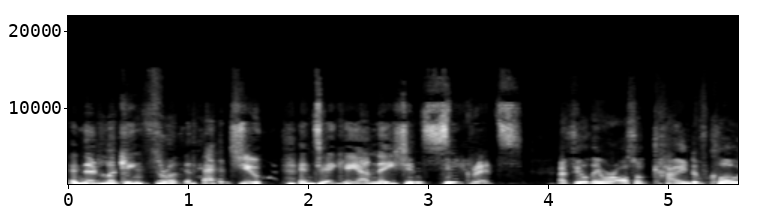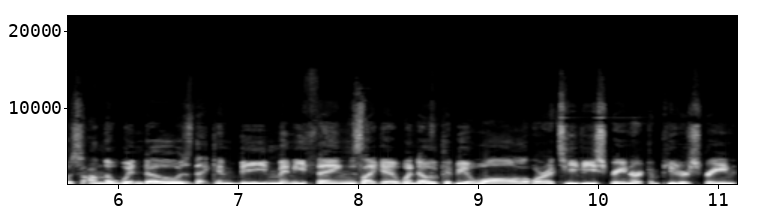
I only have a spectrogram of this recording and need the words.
and they're looking through it at you and taking our nation's secrets. I feel they were also kind of close on the windows that can be many things, like a window could be a wall or a TV screen or a computer screen.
